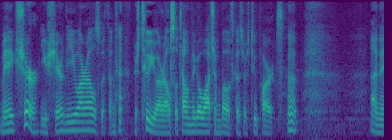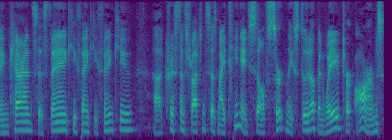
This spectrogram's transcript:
make sure you share the URLs with them. there's two URLs, so tell them to go watch them both because there's two parts. and then Karen says, thank you, thank you, thank you. Uh, Kristen Strachan says, my teenage self certainly stood up and waved her arms.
